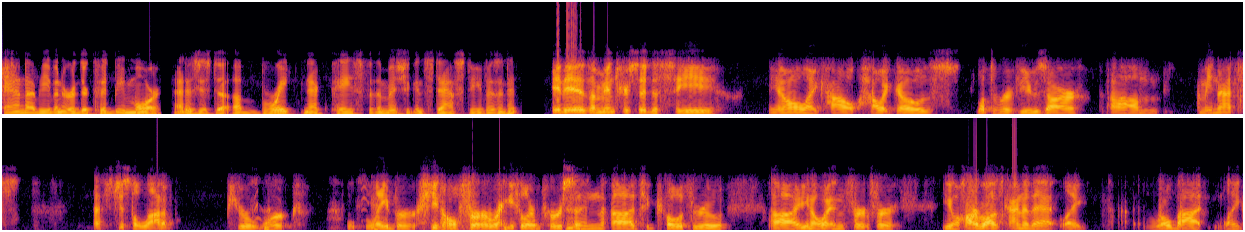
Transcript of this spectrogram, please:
and I've even heard there could be more. That is just a, a breakneck pace for the Michigan staff, Steve, isn't it? It is. I'm interested to see, you know, like how how it goes, what the reviews are. Um, I mean, that's that's just a lot of pure work, labor, you know, for a regular person uh, to go through, uh, you know, and for for you know, Harbaugh's kind of that like robot like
